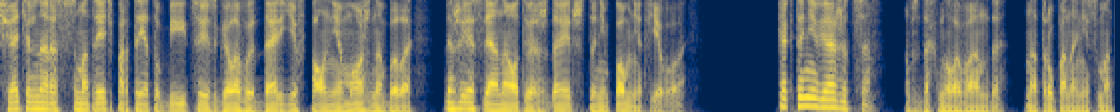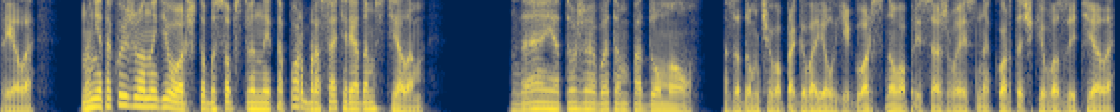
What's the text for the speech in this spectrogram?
Тщательно рассмотреть портрет убийцы из головы Дарьи вполне можно было, даже если она утверждает, что не помнит его. «Как-то не вяжется», — вздохнула Ванда. На труп она не смотрела. «Но не такой же он идиот, чтобы собственный топор бросать рядом с телом». «Да, я тоже об этом подумал», — задумчиво проговорил Егор, снова присаживаясь на корточке возле тела.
